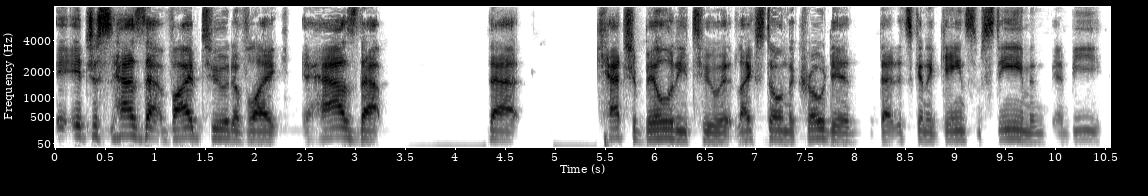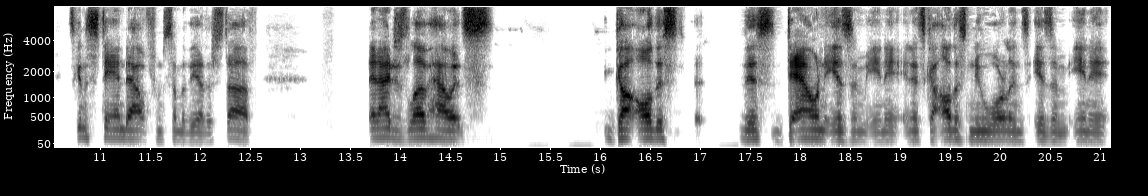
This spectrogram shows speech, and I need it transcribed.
it, it just has that vibe to it of like it has that that catchability to it, like Stone the Crow did. That it's going to gain some steam and and be it's going to stand out from some of the other stuff. And I just love how it's got all this this downism in it, and it's got all this New Orleans ism in it,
